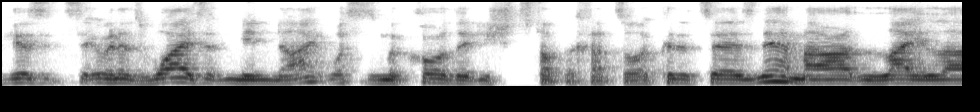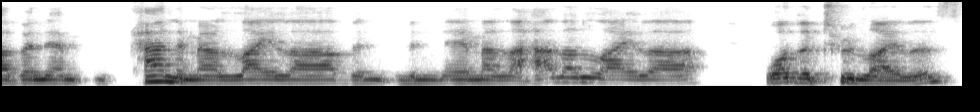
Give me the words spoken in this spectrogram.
because it's, when it's wise at midnight, what's his makor that you should stop at chatzor? Because it says ne'amar laila kanemar laila ne'emar lahalan laila. What are the two lailas?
